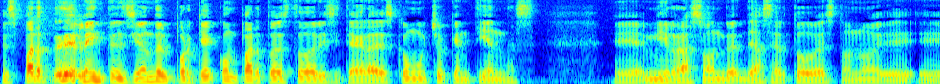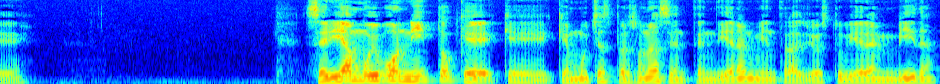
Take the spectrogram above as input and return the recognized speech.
es parte de la intención del por qué comparto esto, Doris, y te agradezco mucho que entiendas eh, mi razón de, hacer todo esto, ¿no? Eh, sería muy bonito que, que, que, muchas personas entendieran mientras yo estuviera en vida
